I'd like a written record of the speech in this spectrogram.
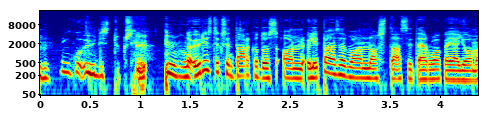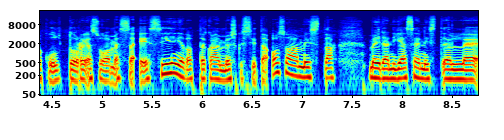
niin kuin yhdistyksen. No yhdistyksen tarkoitus on ylipäänsä vaan nostaa sitä ruoka- ja juomakulttuuria Suomessa esiin ja totta kai myöskin sitä osaamista meidän jäsenistölle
